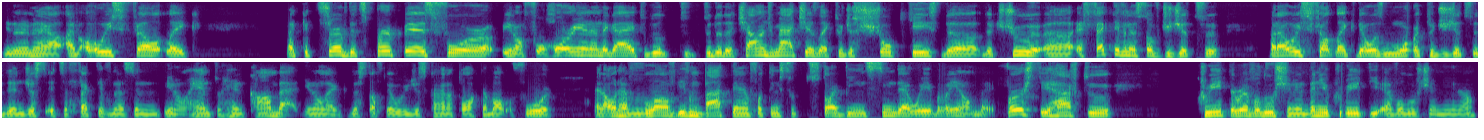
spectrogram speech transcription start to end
You know what I mean? Like, I've always felt like like it served its purpose for you know for Rorion and the guy to do to, to do the challenge matches, like to just showcase the the true uh, effectiveness of jiu-jitsu. But I always felt like there was more to jiu-jitsu than just its effectiveness in you know hand-to-hand combat. You know, like the stuff that we just kind of talked about before. And I would have loved even back then for things to start being seen that way. But you know, first you have to create the revolution, and then you create the evolution. You know,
